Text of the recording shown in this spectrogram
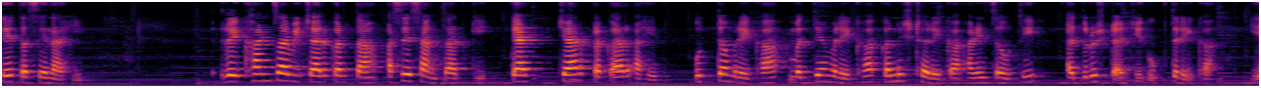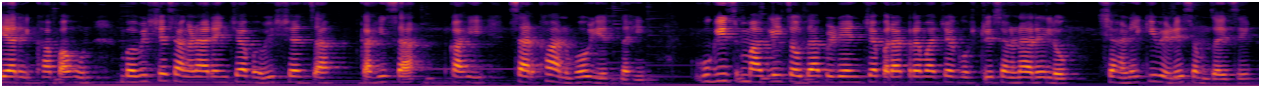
ते तसे नाही. रेखांचा विचार करता असे सांगतात की त्या चार प्रकार आहेत. उत्तम रेखा मध्यम रेखा कनिष्ठ रेखा आणि चौथी अदृष्टाची गुप्त रेखा. या रेखा पाहून भविष्य सांगणाऱ्यांच्या भविष्याचा काहीसा काही सारखा अनुभव येत नाही. उगीच मागील चौदा पिढ्यांच्या पराक्रमाच्या गोष्टी सांगणारे लोक शहाणे की वेळे समजायचे.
